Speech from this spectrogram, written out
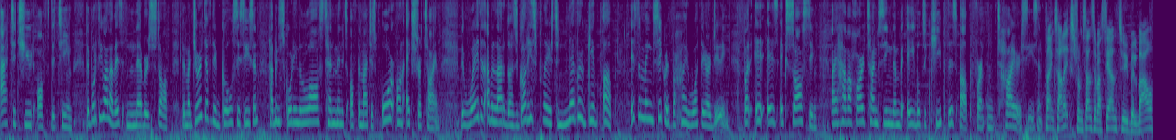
attitude of the team. Deportivo Alaves never stop. The majority of their goals this season have been scored in the last 10 minutes of the matches or on extra time. The way that Abelardo has got his players to never give up is the main secret behind what they are doing. But it is exhausting. I have a hard time seeing them be able to keep this up for an entire season. Thanks, Alex. From San Sebastian to Bilbao,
